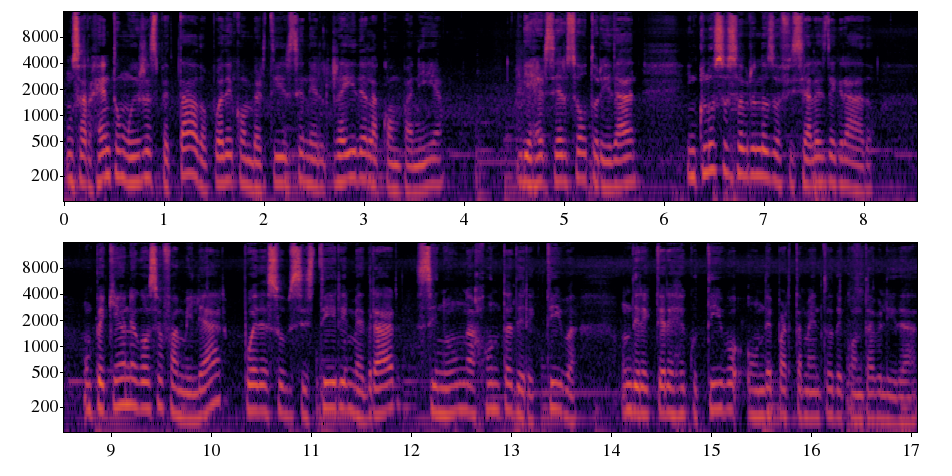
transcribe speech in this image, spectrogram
Un sargento muy respetado puede convertirse en el rey de la compañía y ejercer su autoridad incluso sobre los oficiales de grado. Un pequeño negocio familiar puede subsistir y medrar sin una junta directiva, un director ejecutivo o un departamento de contabilidad.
